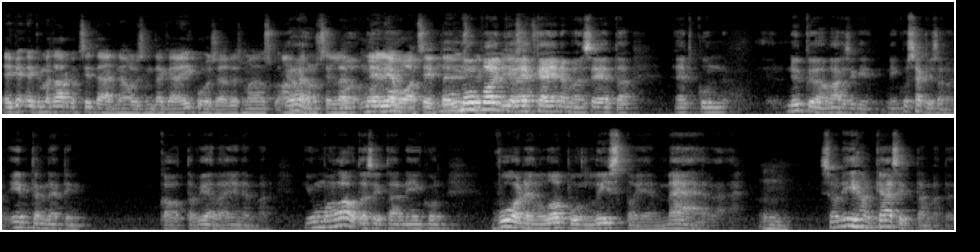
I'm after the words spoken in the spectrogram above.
Eikä, eikä mä tarkoita sitä, että ne olisi mitenkään ikuisia, jos mä oon joskus Joo, joo. antanut sille Mut- neljä mut- vuotta sitten. Mun, mun 1,5, pointti on ehkä enemmän se, että, että kun nykyään varsinkin, niin kuin säkin sanoit, internetin kautta vielä enemmän, jumalauta sitä niin kuin vuoden lopun listojen määrää. Mm. Se on ihan käsittämätön,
